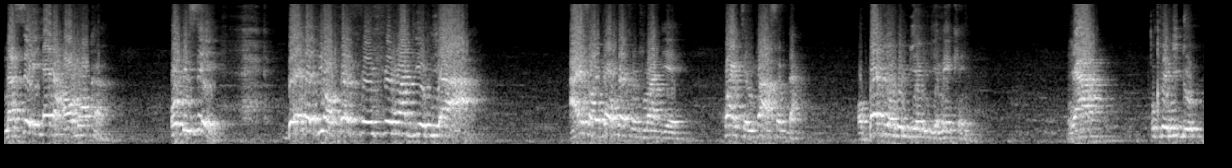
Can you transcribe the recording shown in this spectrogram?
Na sei na wɔka, Obi se, Barima bi a ɔpɛ fremfrem adeɛ biara, ayɛ sɛ ɔbɔ ɔpɛ fremfrem adeɛ, white mpaa so da. Ɔbaa bi a ɔhwɛ bia nim deɛ meka yi. Yaa, wopɛ nido,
